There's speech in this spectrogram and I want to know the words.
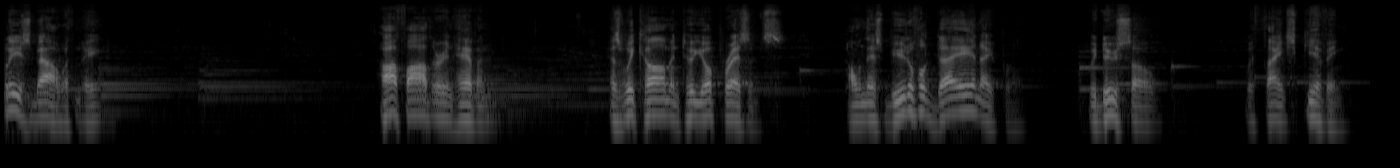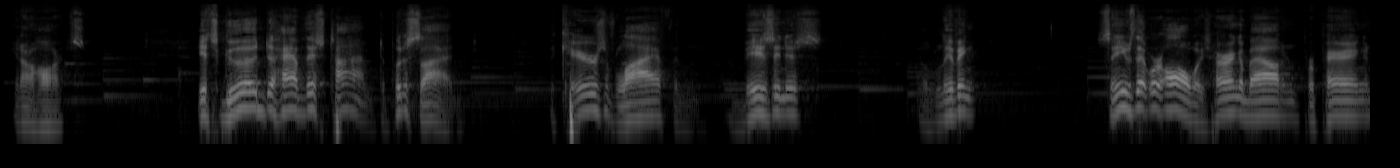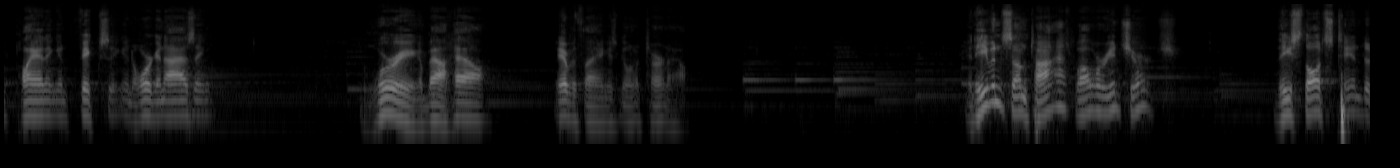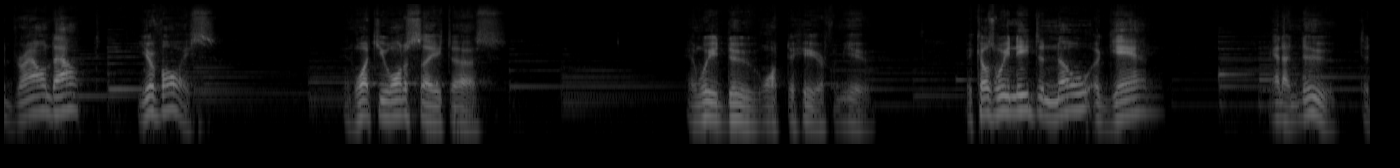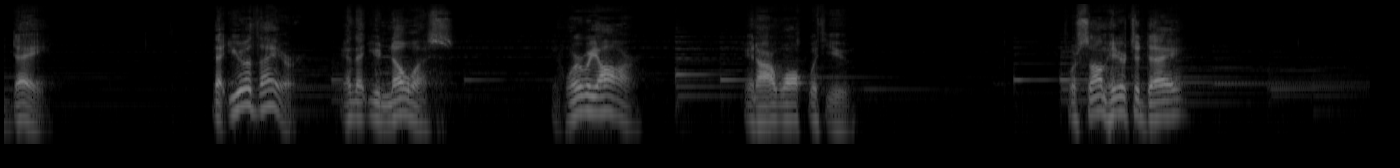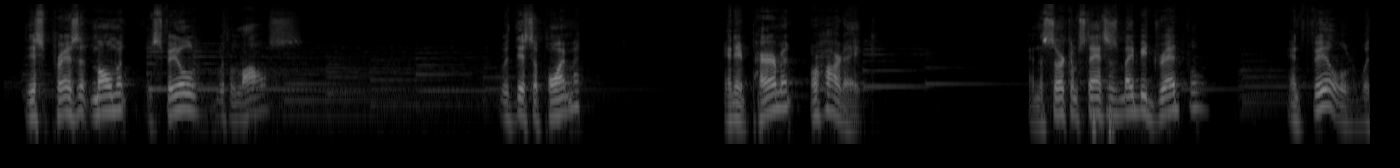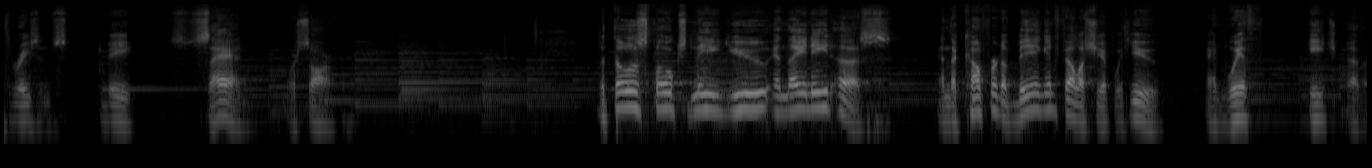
Please bow with me. Our Father in heaven, as we come into your presence on this beautiful day in April, we do so with thanksgiving in our hearts. It's good to have this time to put aside the cares of life and the busyness of living. Seems that we're always hurrying about and preparing and planning and fixing and organizing, worrying about how everything is going to turn out. And even sometimes while we're in church, these thoughts tend to drown out your voice and what you want to say to us. And we do want to hear from you because we need to know again and anew today that you're there and that you know us where we are in our walk with you. For some here today, this present moment is filled with loss, with disappointment, and impairment or heartache. And the circumstances may be dreadful and filled with reasons to be sad or sorrowful. But those folks need you and they need us and the comfort of being in fellowship with you and with each other.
